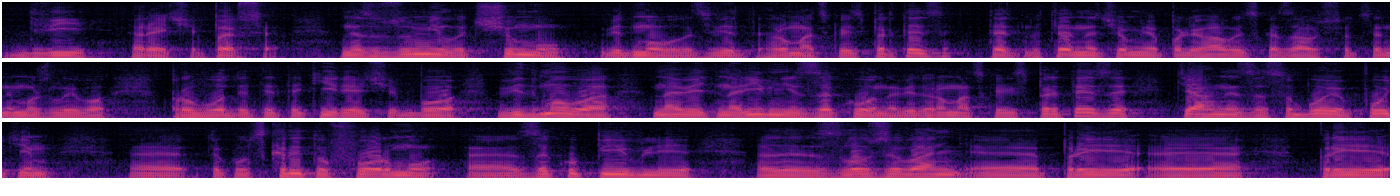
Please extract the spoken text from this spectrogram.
дві речі. Перше, незрозуміло, чому відмовились від громадської експертизи. Те, те, на чому я полягав і сказав, що це неможливо проводити такі речі, бо відмова навіть на рівні закону від громадської експертизи тягне за собою потім е, таку скриту форму е, закупівлі, е, зловживань при, при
